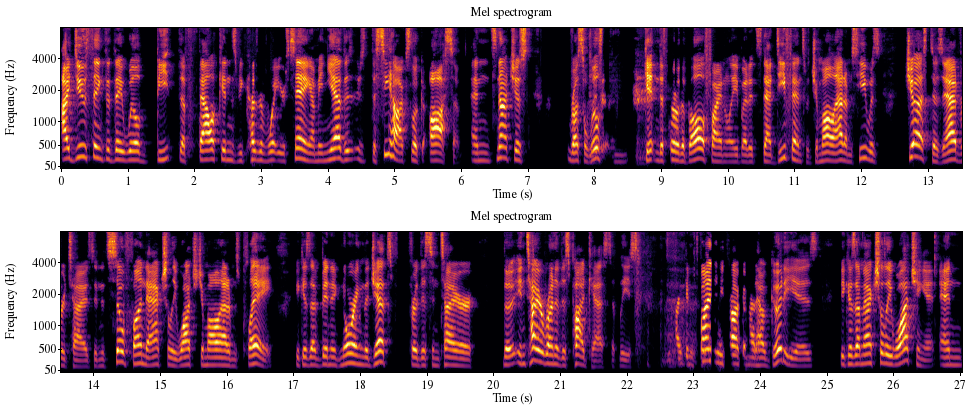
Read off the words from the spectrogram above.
I do think that they will beat the Falcons because of what you're saying. I mean, yeah, the, the Seahawks look awesome, and it's not just Russell Wilson getting to throw the ball finally, but it's that defense with Jamal Adams. He was just as advertised, and it's so fun to actually watch Jamal Adams play because I've been ignoring the Jets for this entire the entire run of this podcast at least. I can finally talk about how good he is because I'm actually watching it and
